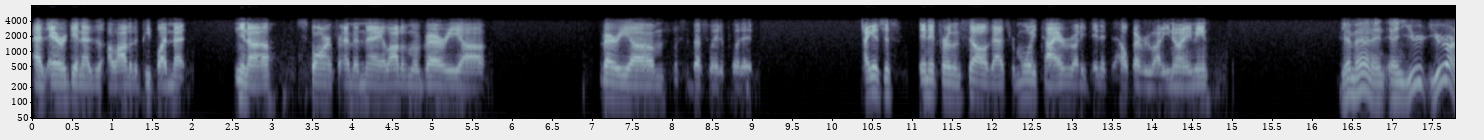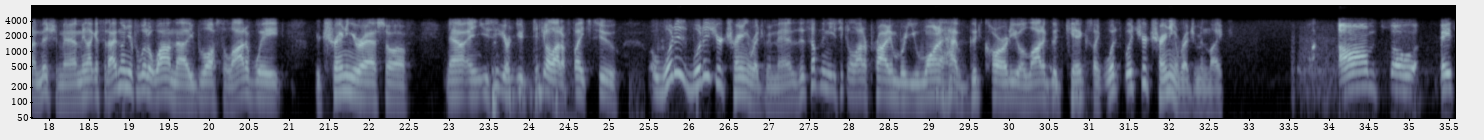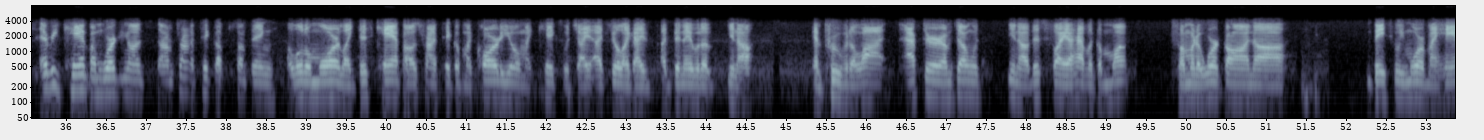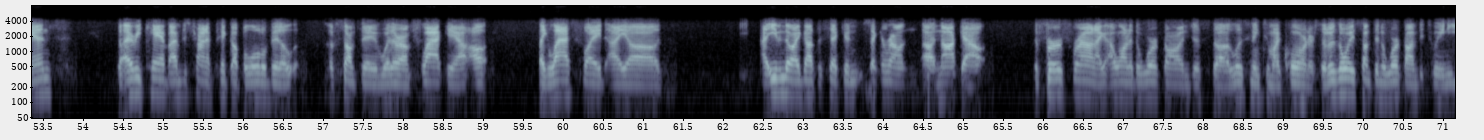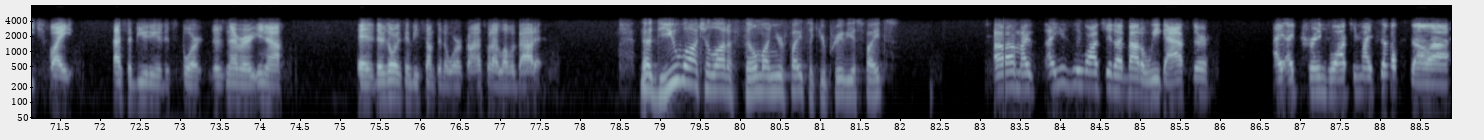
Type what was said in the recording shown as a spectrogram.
as arrogant as a lot of the people I met, you know, sparring for MMA. A lot of them are very uh very um what's the best way to put it? I guess just in it for themselves. As for Muay Thai, everybody's in it to help everybody. You know what I mean? Yeah, man, and and you're you're on a mission, man. I mean, like I said, I've known you for a little while now. You've lost a lot of weight. You're training your ass off now, and you see you're you're taking a lot of fights too. What is what is your training regimen, man? Is it something that you take a lot of pride in, where you want to have good cardio, a lot of good kicks? Like, what what's your training regimen like? Um, so base every camp I'm working on, I'm trying to pick up something a little more. Like this camp, I was trying to pick up my cardio and my kicks, which I I feel like I've I've been able to you know improve it a lot. After I'm done with you know this fight, I have like a month, so I'm gonna work on uh basically more of my hands. So every camp, I'm just trying to pick up a little bit of, of something, whether I'm slacking. I'll like last fight, I uh I, even though I got the second second round uh, knockout, the first round I, I wanted to work on just uh, listening to my corner. So there's always something to work on between each fight. That's the beauty of the sport. There's never, you know, eh, there's always going to be something to work on. That's what I love about it. Now, do you watch a lot of film on your fights, like your previous fights? Um, I I usually watch it about a week after. I, I cringe watching myself, so uh,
